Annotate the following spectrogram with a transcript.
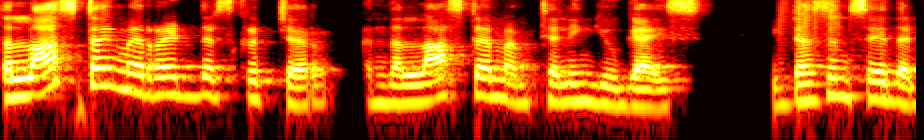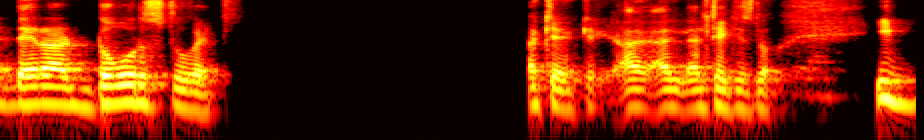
The last time I read that scripture, and the last time I'm telling you guys, it doesn't say that there are doors to it. Okay, okay, I'll, I'll take it slow. It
